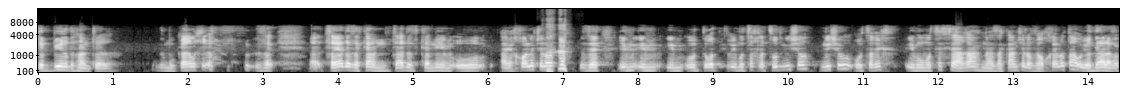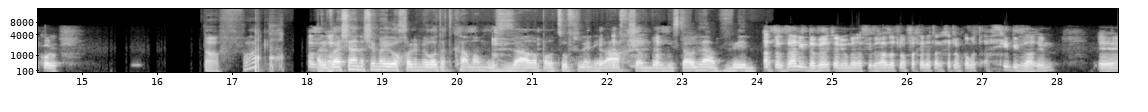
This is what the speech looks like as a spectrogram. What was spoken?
The Beard Hunter. זה מוכר לכם? צייד הזקן, צייד הזקנים, הוא, היכולת שלו זה אם, אם, אם, הוא, אם הוא צריך לצוד מישהו, מישהו, הוא צריך, אם הוא מוצא שערה מהזקן שלו ואוכל אותה, הוא יודע עליו הכל. The fuck? הלוואי שאנשים היו יכולים לראות עד כמה מוזר הפרצוף שלי נראה עכשיו בניסיון להבין. אז על זה אני מדבר כשאני אומר, הסדרה הזאת לא מפחדת ללכת למקומות הכי ביזאריים, אה,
